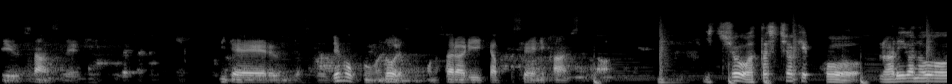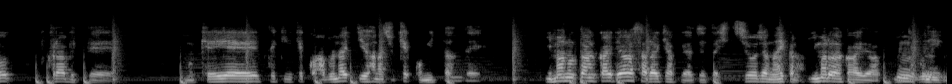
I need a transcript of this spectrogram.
ていうスタンスで見てるんですけど、ジェホ君はどうですか？このサラリーキャップ制に関しては。一応私は結構、ラリガのクラブって、もう経営的に結構危ないっていう話を結構見たんで、今の段階ではサラリーキャップは絶対必要じゃないかな。今の段階では特に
